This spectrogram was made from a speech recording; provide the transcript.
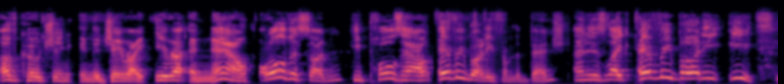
of coaching in the Jay Wright era. And now, all of a sudden, he pulls out everybody from the bench and is like, everybody eats.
